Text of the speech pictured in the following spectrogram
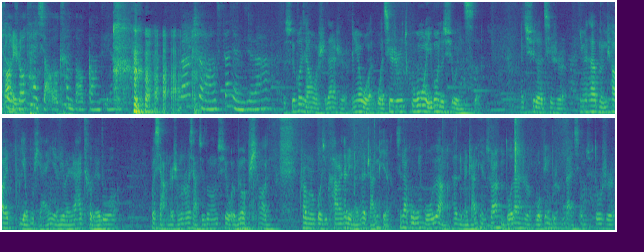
去的时候太小了，看不到缸底下。当时去的好像三年级吧。随口讲，我实在是，因为我我其实故宫我一共就去过一次，那去的其实因为它门票也也不便宜，里面人还特别多。我想着什么时候想去都能去，我又没有必要，专门过去看。而且里面的展品，现在故宫博物院嘛，它里面展品虽然很多，但是我并不是很感兴趣，都是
